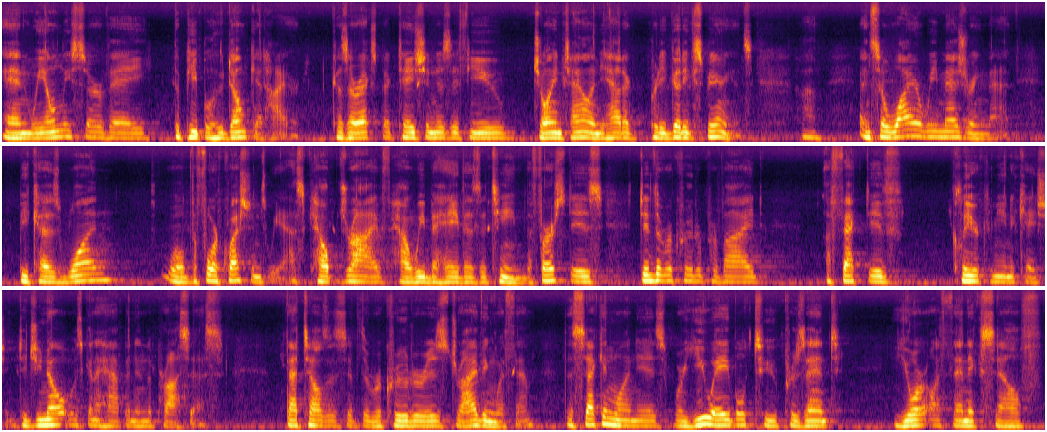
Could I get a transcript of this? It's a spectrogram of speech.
and we only survey the people who don't get hired because our expectation is if you join Talend, you had a pretty good experience. Um, and so why are we measuring that? Because one, well, the four questions we ask help drive how we behave as a team. The first is, did the recruiter provide effective, clear communication? Did you know what was going to happen in the process? That tells us if the recruiter is driving with them. The second one is, were you able to present your authentic self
